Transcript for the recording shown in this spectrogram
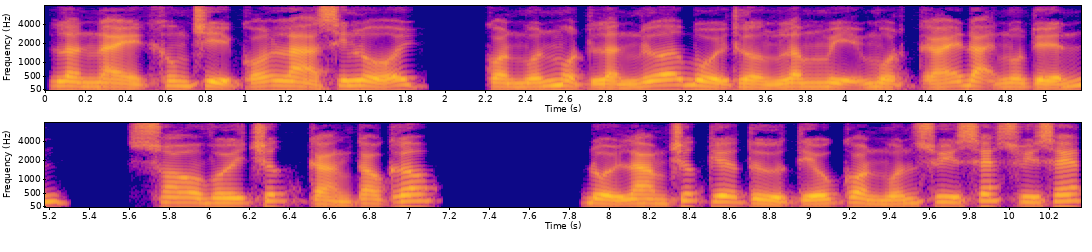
lần này không chỉ có là xin lỗi, còn muốn một lần nữa bồi thường lâm mị một cái đại ngôn tuyến, so với trước càng cao cấp. Đổi làm trước kia từ tiếu còn muốn suy xét suy xét,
